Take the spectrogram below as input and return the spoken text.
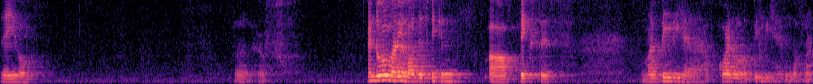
There you go. And don't worry about this, we can uh, fix this. My baby hair, I have quite a lot of baby hair in the front.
